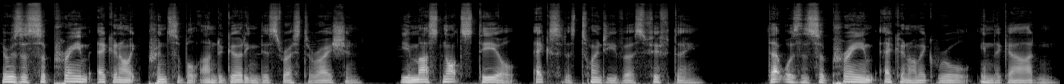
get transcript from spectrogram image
There is a supreme economic principle undergirding this restoration you must not steal, Exodus 20, verse 15. That was the supreme economic rule in the garden.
